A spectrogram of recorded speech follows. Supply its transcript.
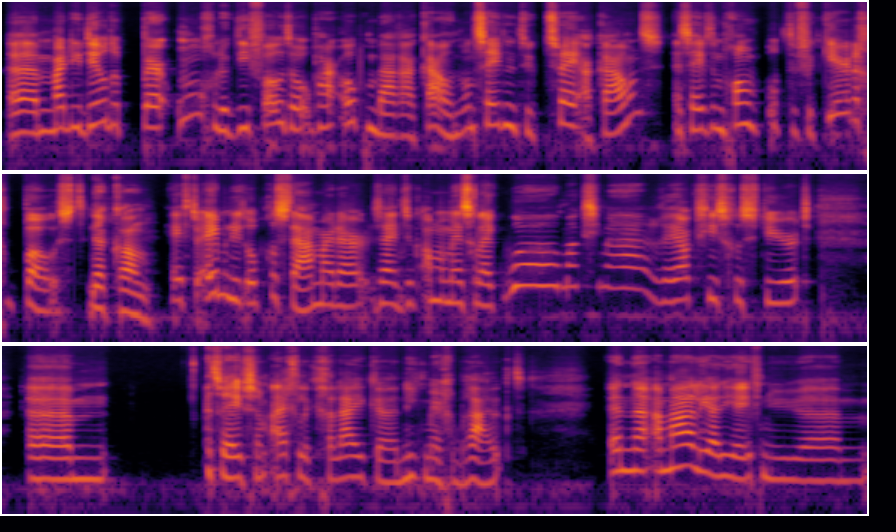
Ehm, maar die deelde per ongeluk die foto op haar openbare account. Want ze heeft natuurlijk twee accounts. En ze heeft hem gewoon op de verkeerde gepost. Dat kan. Heeft er één minuut opgestaan. Maar daar zijn natuurlijk allemaal mensen gelijk... Wow, Maxima, reacties gestuurd. En toen heeft ze hem eigenlijk gelijk eh, niet meer gebruikt. En eh, Amalia, die heeft nu ehm,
